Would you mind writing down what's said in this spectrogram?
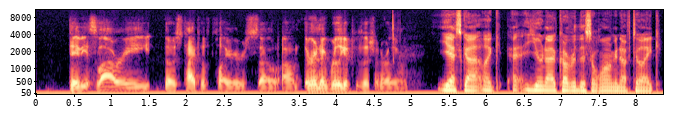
Davius Lowry, those type of players. So um, they're in a really good position early on. Yeah, Scott. Like uh, you and I have covered this a long enough to like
